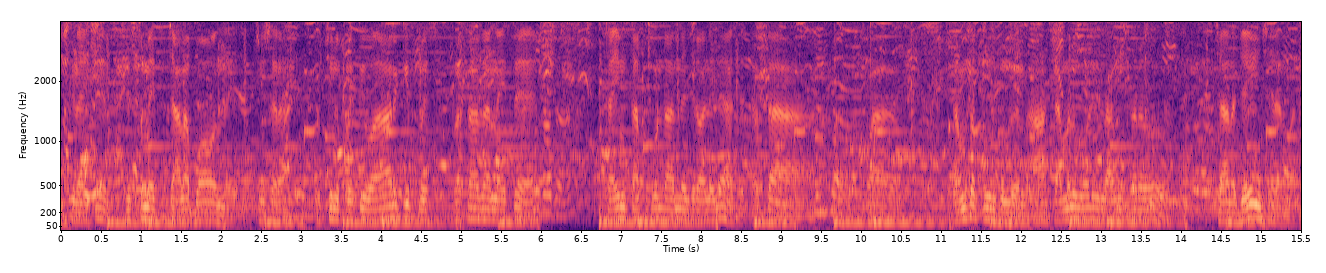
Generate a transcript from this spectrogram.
ఇక్కడైతే సిస్టమ్ అయితే చాలా బాగుంది. చూసారా? వచ్చిన ప్రతి వారికి ప్ర- ప్రసాదాన్ని అయితే టైం తప్పకుండా అందించడం అనేది అది పెద్ద శ్రమతో కూడుకుంది. ఆ శ్రమను కూడా వీళ్ళందరూ చాలా జయించారనమాట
